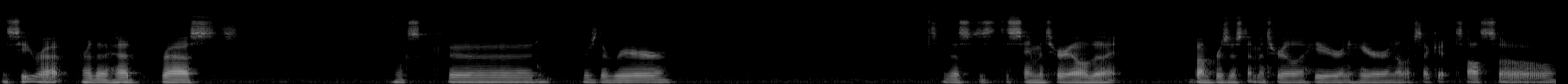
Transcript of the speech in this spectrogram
The seat rat or the head Rest. Looks good. Here's the rear. So this is the same material, the bump resistant material here and here, and it looks like it's also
